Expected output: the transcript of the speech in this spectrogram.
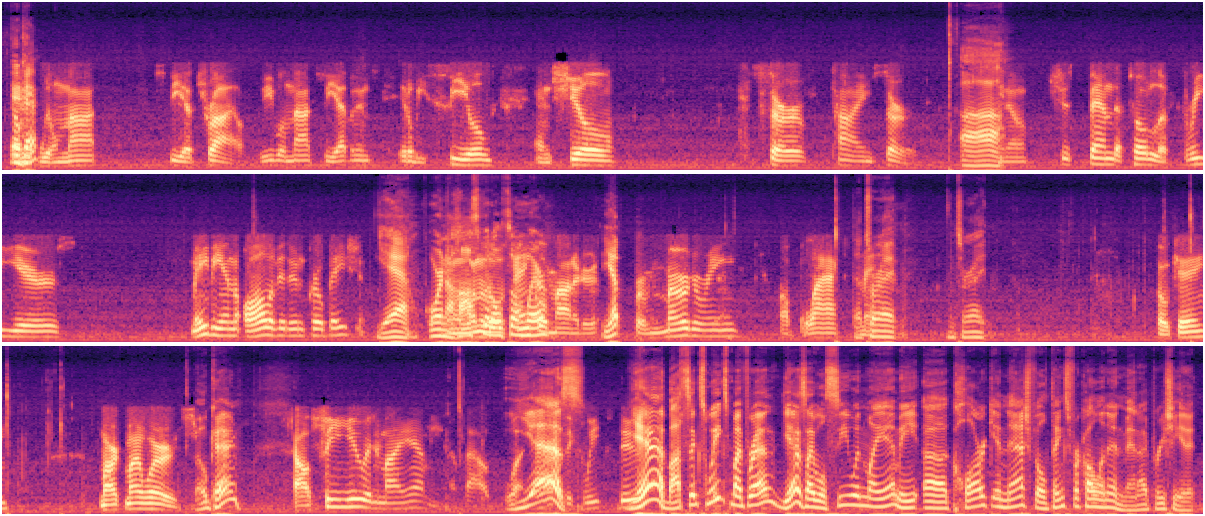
and Okay. it will not see a trial. We will not see evidence. It'll be sealed, and she'll serve time served. Ah. You know, she'll spend a total of three years, maybe in all of it in probation yeah. Or in a on one of hospital somewhere. monitors Yep. for murdering a black That's man. right. That's right. Okay, mark my words. Okay. I'll see you in Miami about what yes. six weeks, dude. Yeah, about six weeks, my friend. Yes, I will see you in Miami. Uh, Clark in Nashville. Thanks for calling in, man. I appreciate it.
